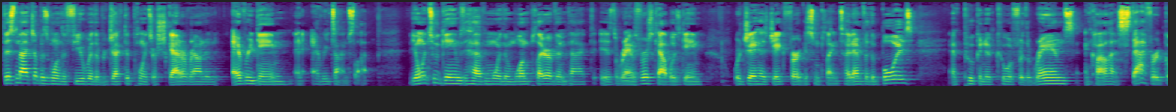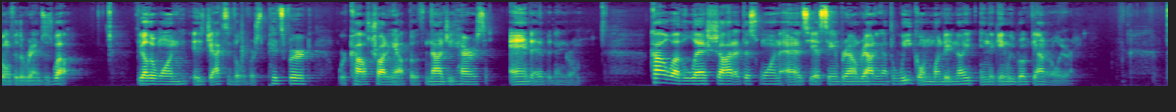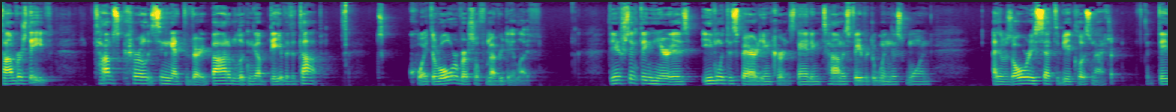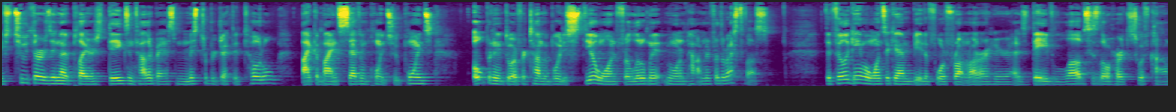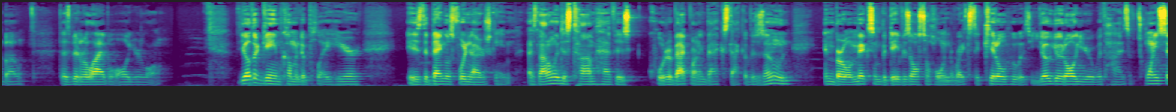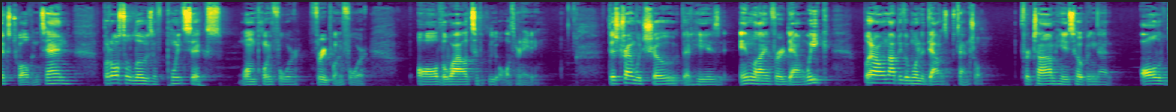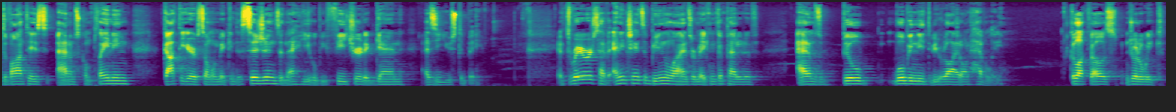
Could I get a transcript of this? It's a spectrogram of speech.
This matchup is one of the few where the projected points are scattered around in every game and every time slot. The only two games that have more than one player of impact is the Rams versus Cowboys game, where Jay has Jake Ferguson playing tight end for the boys, and Puka Nacua for the Rams, and Kyle has Stafford going for the Rams as well. The other one is Jacksonville versus Pittsburgh, where Kyle's trotting out both Najee Harris and Evan Engram. Kyle will have the last shot at this one as he has St. Brown rounding out the week on Monday night in the game we broke down earlier. Tom versus Dave. Tom's currently sitting at the very bottom, looking up Dave at the top. It's quite the role reversal from everyday life. The interesting thing here is, even with disparity in current standing, Tom is favored to win this one, as it was already set to be a close matchup. Dave's two Thursday night players, Diggs and Tyler Bass, missed a projected total by combined 7.2 points, opening the door for Tommy Boy to steal one for a little bit more empowerment for the rest of us. The Philly game will once again be the forefront runner here as Dave loves his little Hurts Swift combo that has been reliable all year long. The other game coming to play here is the Bengals 49ers game, as not only does Tom have his quarterback running back stack of his own in Burrow and Mixon, but Dave is also holding the rights to Kittle, who has yo yoed all year with highs of 26, 12, and 10, but also lows of 0.6, 1.4, 3.4, all the while typically alternating. This trend would show that he is in line for a down week, but I will not be the one to doubt his potential. For Tom, he is hoping that all of Davante Adams complaining got the ear of someone making decisions and that he will be featured again as he used to be. If the Raiders have any chance of beating the Lions or making competitive, Adams will, will be need to be relied on heavily. Good luck, fellas. Enjoy the week.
